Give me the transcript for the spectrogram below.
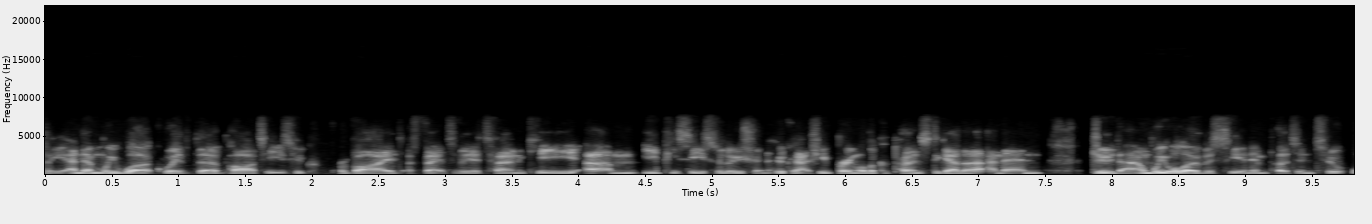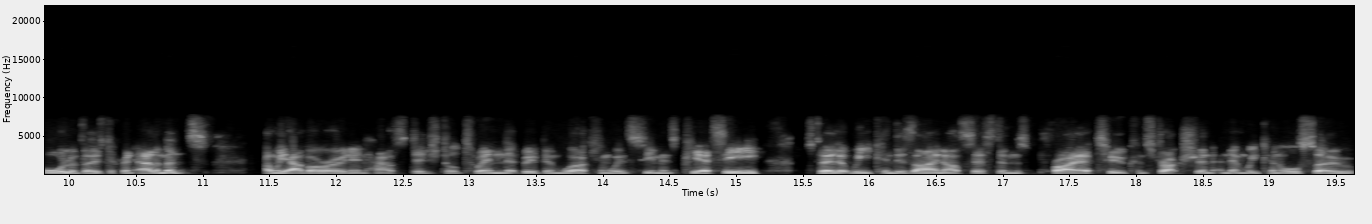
And then we work with the parties who can provide effectively a turnkey um, EPC solution, who can actually bring all the components together and then do that. And we will oversee an input into all of those different elements. And we have our own in-house digital twin that we've been working with Siemens PSE so that we can design our systems prior to construction. And then we can also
